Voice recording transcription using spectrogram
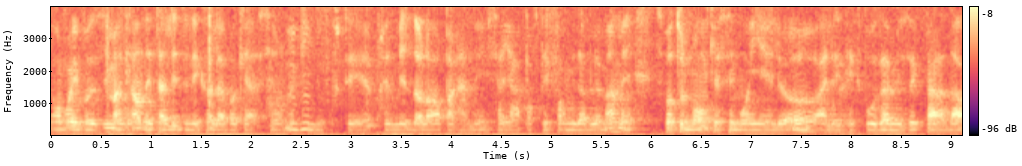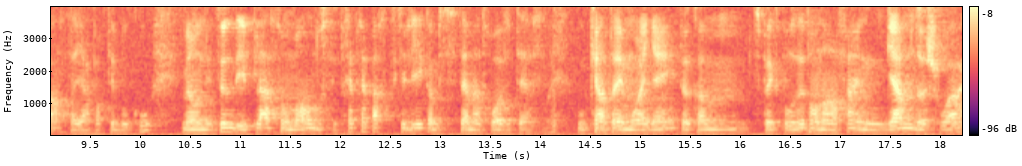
envoie, vas-y, ma grande est allée d'une école à vocation là, qui Mhm. nous coûtait euh, près de 1000 dollars par année. Ça y a apporté formidablement, mais c'est pas tout le monde qui a ces moyens-là. Mhm. Elle est exposée à la musique, pas à la danse, ça y a apporté beaucoup. Mais on est une des places au monde où c'est très très particulier comme système à trois vitesses. Ouais. Où quand tu as un moyen, t'as comme, tu peux exposer ton enfant à une gamme de choix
